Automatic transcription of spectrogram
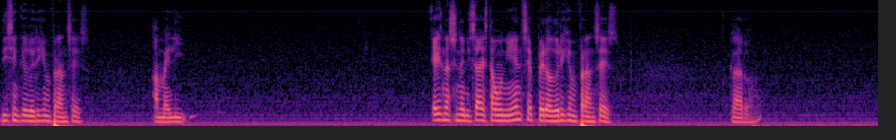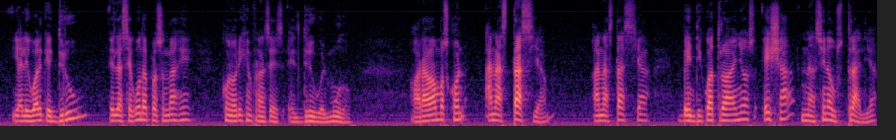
Dicen que es de origen francés. Amélie. Es nacionalizada estadounidense, pero de origen francés. Claro, y al igual que Drew, es la segunda personaje con origen francés, el Drew, el mudo. Ahora vamos con Anastasia. Anastasia, 24 años, ella nació en Australia,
